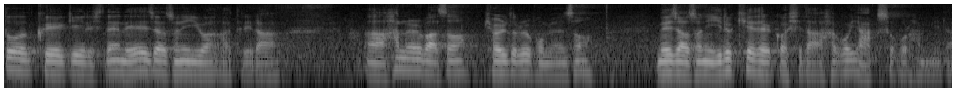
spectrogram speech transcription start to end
또 그에게 이르시되 내 자손이 이와 같으리라 아, 하늘을 봐서 별들을 보면서 내 자손이 이렇게 될 것이다 하고 약속을 합니다.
